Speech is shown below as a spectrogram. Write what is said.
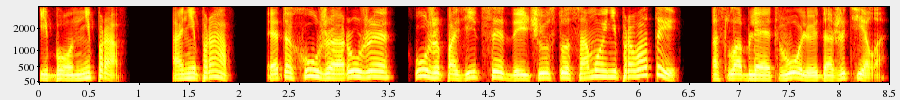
ибо он не прав. А не прав – это хуже оружие, хуже позиция, да и чувство самой неправоты, ослабляет волю и даже тело.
